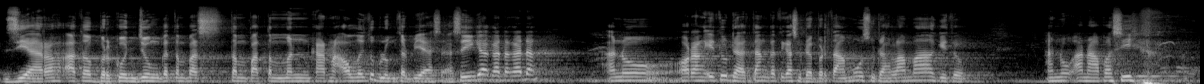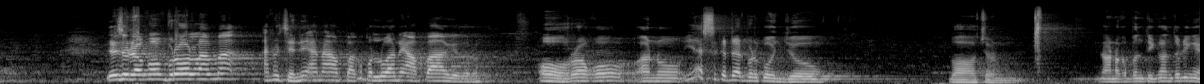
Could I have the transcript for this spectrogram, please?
Ziarah atau berkunjung ke tempat tempat teman karena Allah itu belum terbiasa. Sehingga kadang-kadang anu orang itu datang ketika sudah bertamu sudah lama gitu anu anak apa sih Ya sudah ngobrol lama, anu jenis anak apa, keperluannya apa gitu. Oh, rokok anu ya sekedar berkunjung. Wah, John. Anak kepentingan tuh ini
